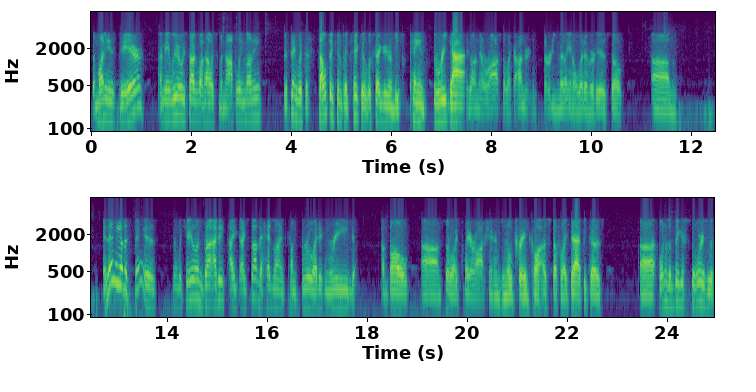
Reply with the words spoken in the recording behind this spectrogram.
the money is there. I mean, we always talk about how it's monopoly money the thing with the Celtics in particular, it looks like you're going to be paying three guys on their roster like 130 million or whatever it is. So, um, and then the other thing is with Jaylen Brown. I think I, I saw the headlines come through. I didn't read about um, sort of like player options and no trade clause stuff like that because uh, one of the biggest stories with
